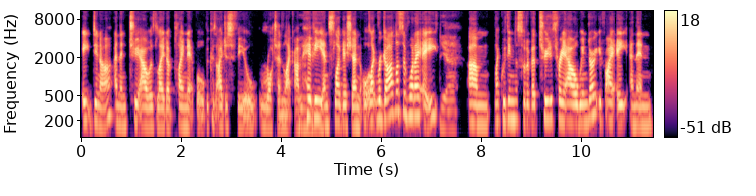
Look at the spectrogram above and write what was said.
eat dinner and then two hours later play netball because I just feel rotten. Like I'm heavy Mm. and sluggish and or like regardless of what I eat, yeah um, like within the sort of a two to three hour window, if I eat and then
